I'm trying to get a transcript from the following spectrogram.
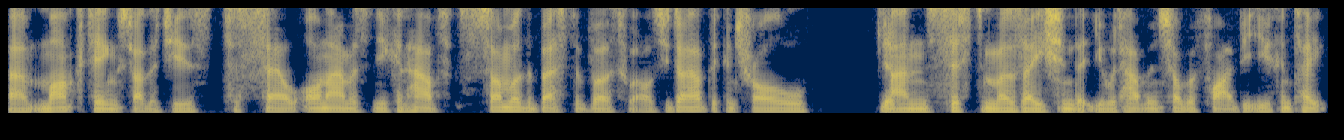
uh, marketing strategies to sell on Amazon. You can have some of the best of both worlds. You don't have the control yeah. and systemization that you would have in Shopify, but you can take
